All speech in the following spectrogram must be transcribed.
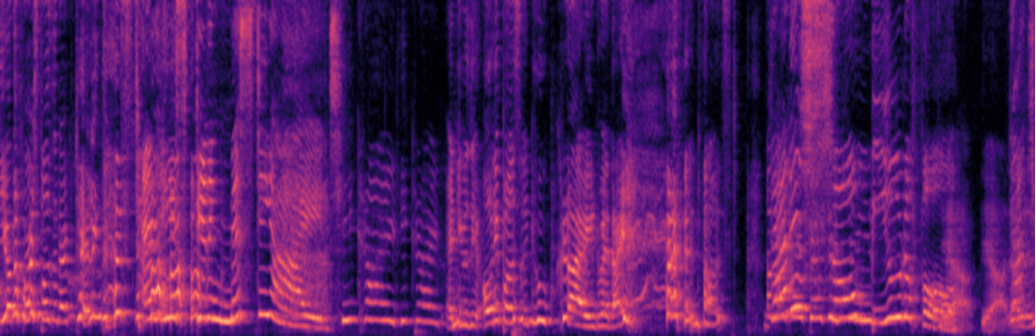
You're the first person I'm telling this to. And he's getting misty eyed. He cried, he cried. And he was the only person who cried when I announced. That is so beautiful. Yeah, yeah. that That's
